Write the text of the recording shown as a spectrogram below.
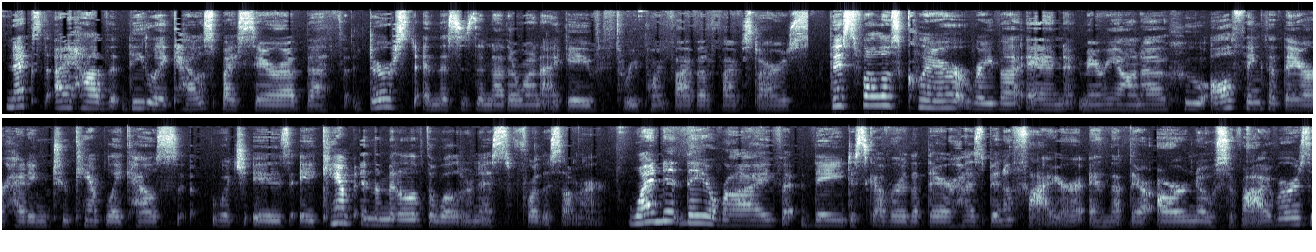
Next, I have The Lake House by Sarah Beth Durst, and this is another one I gave 3.5 out of 5 stars. This follows Claire, Reva, and Mariana, who all think that they are heading to Camp Lake House, which is a camp in the middle of the wilderness for the summer. When they arrive, they discover that there has been a fire and that there are no survivors,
